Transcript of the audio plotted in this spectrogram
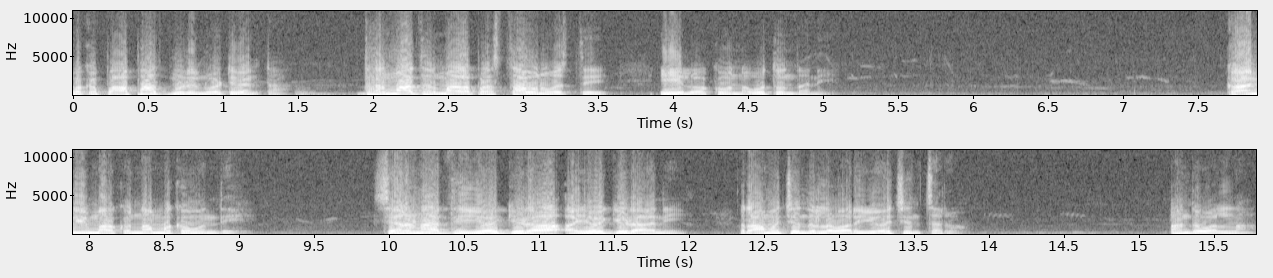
ఒక పాపాత్ముడి నోటి వెంట ధర్మాధర్మాల ప్రస్తావన వస్తే ఈ లోకం నవ్వుతుందని. కానీ మాకు నమ్మకం ఉంది. శరణార్థి యోగ్యుడా అయోగ్యుడా అని రామచంద్రుల వారు యోచించరు. అందువలన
